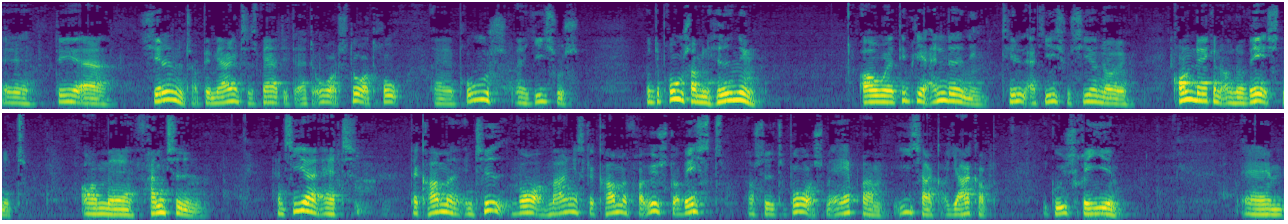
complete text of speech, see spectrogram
Uh, det er sjældent og bemærkelsesværdigt, at ordet stor tro øh, bruges af Jesus men det bruges som en hedning, og øh, det bliver anledning til, at Jesus siger noget grundlæggende og noget væsentligt om øh, fremtiden. Han siger, at der kommer en tid, hvor mange skal komme fra øst og vest og sidde til bords med Abraham, Isak og Jakob i Guds rige. Øh,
